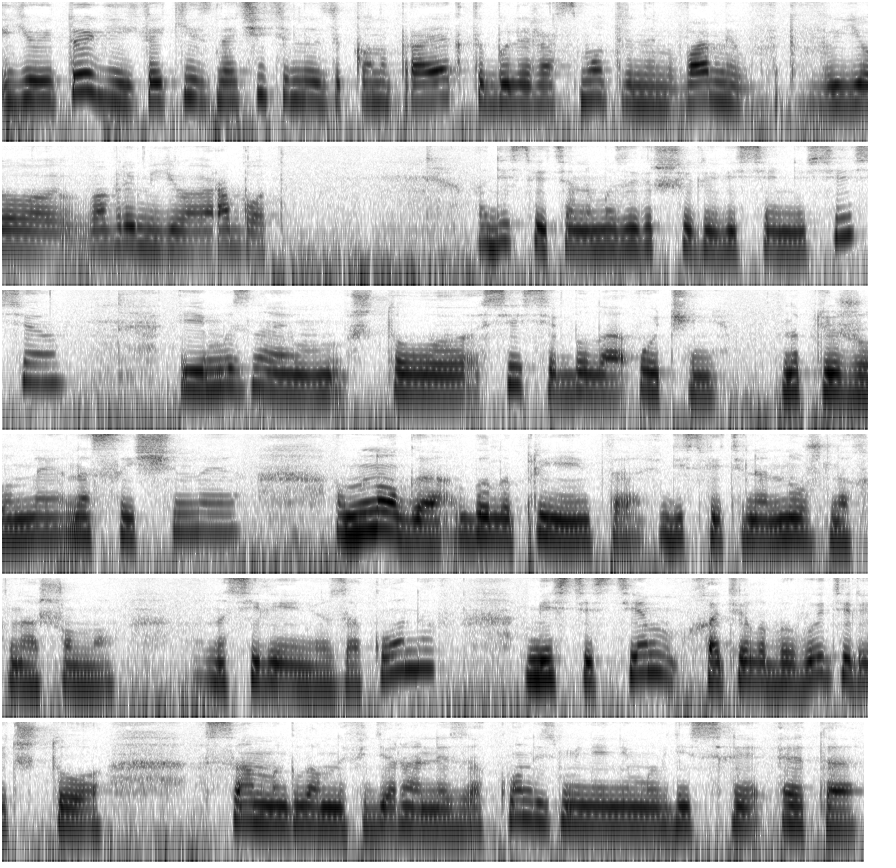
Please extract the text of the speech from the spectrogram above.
ее итоги и какие значительные законопроекты были рассмотрены вами в ее, во время ее работы? Действительно, мы завершили весеннюю сессию, и мы знаем, что сессия была очень напряженные, насыщенные. Много было принято действительно нужных нашему населению законов. Вместе с тем хотела бы выделить, что самый главный федеральный закон, изменения мы внесли, это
